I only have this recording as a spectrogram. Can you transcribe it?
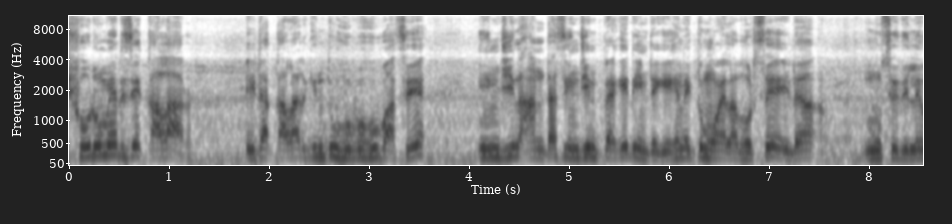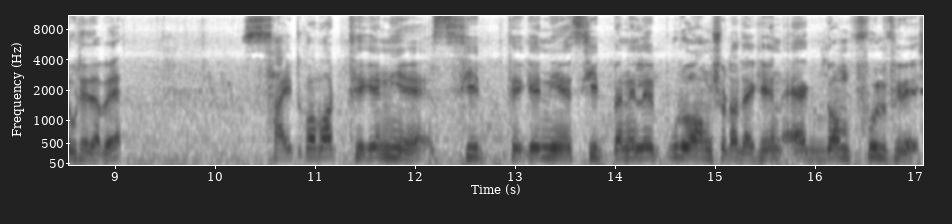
শোরুমের যে কালার, এটা কালার কিন্তু হুবহুব আছে। Engine untouch engine packet intact এখানে একটু ময়লা ভরছে, এটা মুছে দিলে উঠে যাবে। সাইড কভার থেকে নিয়ে সিট থেকে নিয়ে সিট প্যানেলের পুরো অংশটা দেখেন, একদম ফুল ফ্রেশ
